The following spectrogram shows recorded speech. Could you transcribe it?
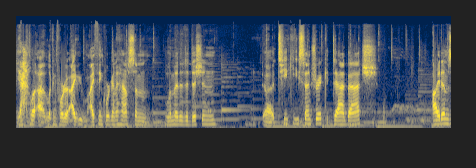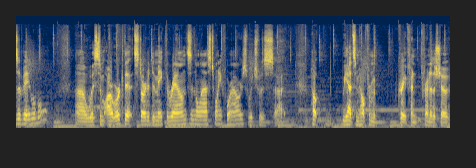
yeah, uh, looking forward to. I I think we're gonna have some limited edition uh, tiki centric Dad Batch items available. Uh, with some artwork that started to make the rounds in the last 24 hours, which was uh, help. We had some help from a great friend, friend of the show,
